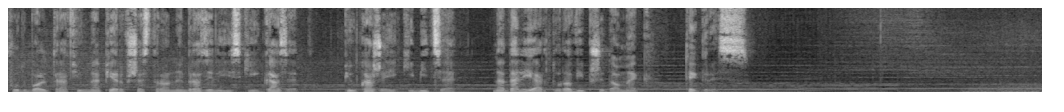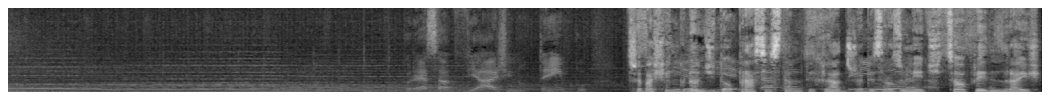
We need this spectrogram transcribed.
Futbol trafił na pierwsze strony brazylijskich gazet. Piłkarze i kibice nadali Arturowi przydomek Tygrys. Trzeba você sięgnąć do prasy z tamtych lat, żeby zrozumieć, co Friedenreich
